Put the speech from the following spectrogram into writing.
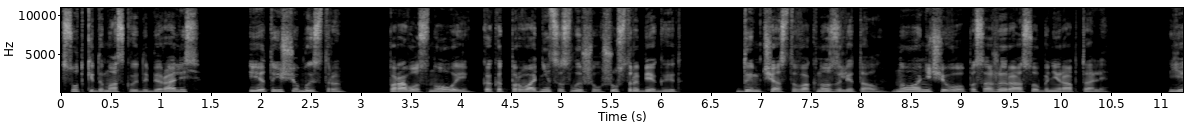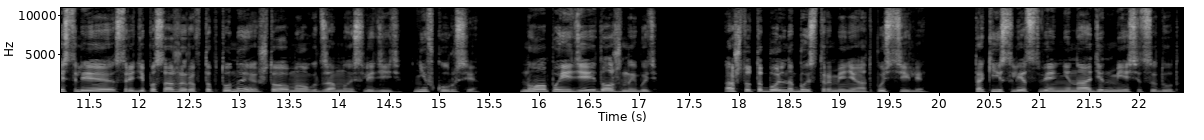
Сутки до Москвы добирались, и это еще быстро. Паровоз новый, как от проводницы слышал, шустро бегает. Дым часто в окно залетал, но ничего, пассажиры особо не роптали. Есть ли среди пассажиров топтуны, что могут за мной следить, не в курсе. Но, по идее, должны быть. А что-то больно быстро меня отпустили. Такие следствия не на один месяц идут.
